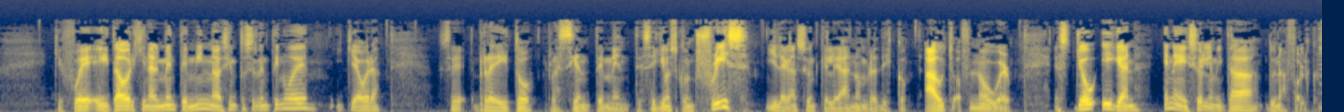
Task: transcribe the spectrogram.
que fue editado originalmente en 1979 y que ahora se reeditó recientemente. Seguimos con Freeze y la canción que le da nombre al disco, Out of Nowhere. Es Joe Egan en edición limitada de una folk.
